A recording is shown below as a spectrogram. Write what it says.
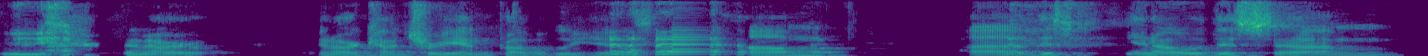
yeah. in our in our country and probably his um, uh, this you know this um,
